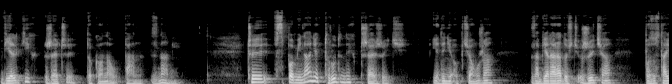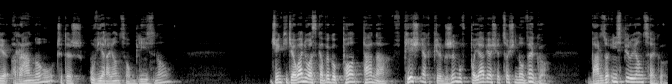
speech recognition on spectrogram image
Wielkich rzeczy dokonał Pan z nami. Czy wspominanie trudnych przeżyć jedynie obciąża, zabiera radość życia, pozostaje raną, czy też uwierającą blizną? Dzięki działaniu łaskawego Pana w pieśniach pielgrzymów pojawia się coś nowego, bardzo inspirującego.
